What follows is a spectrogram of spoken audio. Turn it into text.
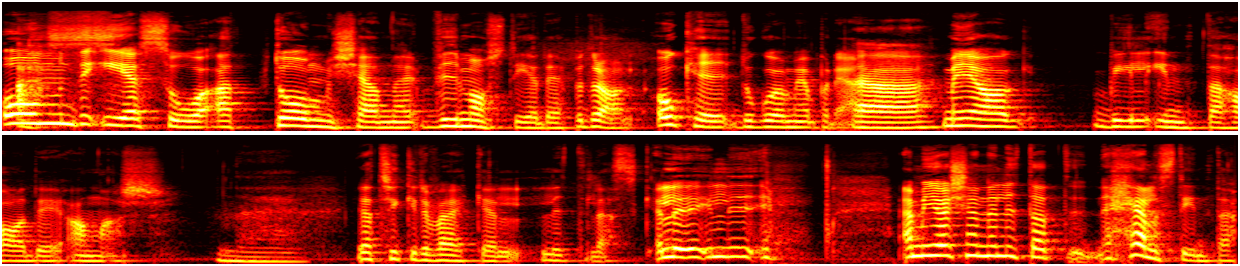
Om det är så att de känner vi måste ge det epidural, okej då går jag med på det. Ja. Men jag vill inte ha det annars. Nej. Jag tycker det verkar lite läskigt. Eller, eller nej, men jag känner lite att helst inte.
